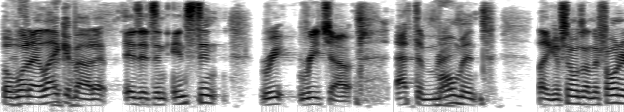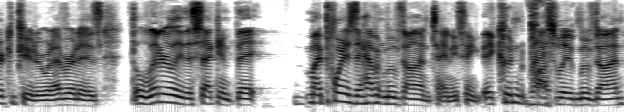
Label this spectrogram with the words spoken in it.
But what I like about it is it's an instant re- reach out at the moment. Like if someone's on their phone or computer, whatever it is, literally the second they. My point is they haven't moved on to anything. They couldn't Right. possibly have moved on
